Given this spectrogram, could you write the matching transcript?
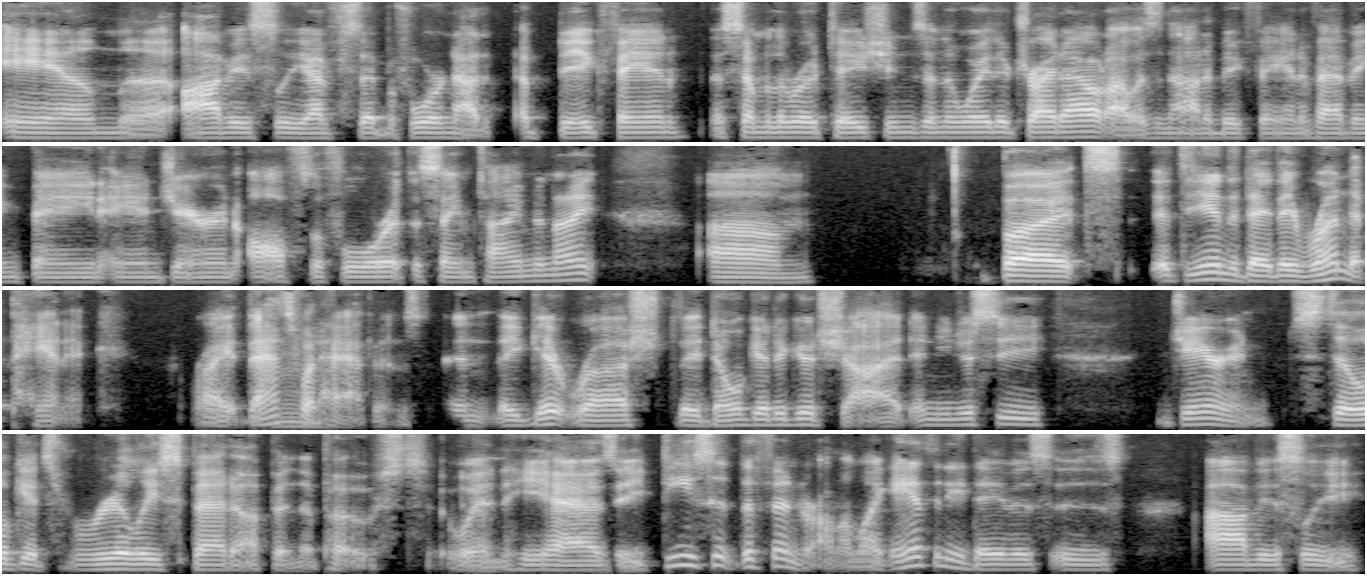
am uh, obviously, I've said before, not a big fan of some of the rotations and the way they're tried out. I was not a big fan of having Bane and Jaren off the floor at the same time tonight. Um, but at the end of the day, they run to panic, right? That's what happens. And they get rushed, they don't get a good shot, and you just see Jaren still gets really sped up in the post when he has a decent defender on him. Like Anthony Davis is obviously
